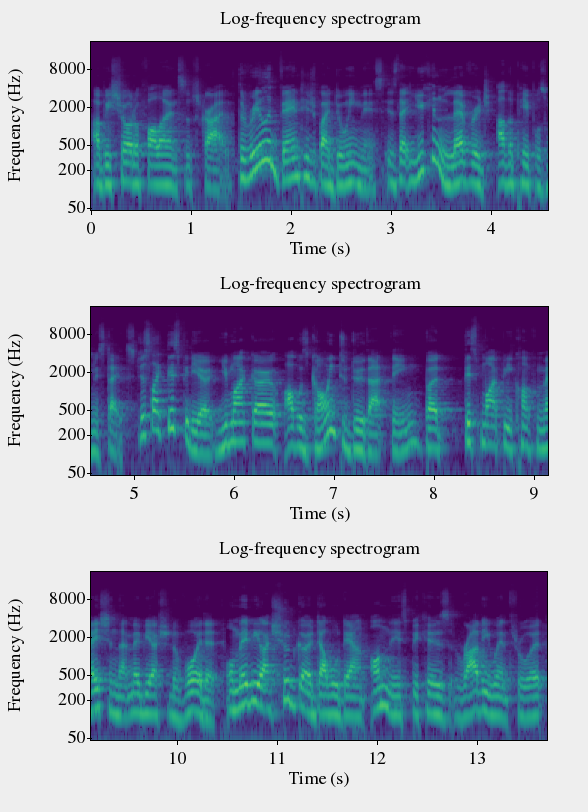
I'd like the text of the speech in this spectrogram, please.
I'll be sure to follow and subscribe. The real advantage by doing this is that you can leverage other people's mistakes. Just like this video, you might go, I was going to do that thing, but this might be confirmation that maybe I should avoid it. Or maybe I should go double down on this because Ravi went through it,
